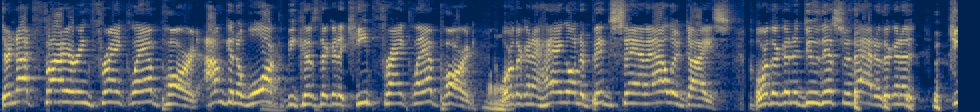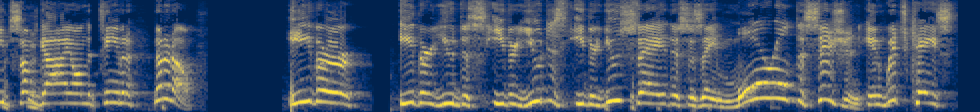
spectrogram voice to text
They're not firing Frank Lampard. I'm going to walk because they're going to keep Frank Lampard, or they're going to hang on to Big Sam Allardyce, or they're going to do this or that, or they're going to keep some guy on the team. And no, no, no. Either either you just either you just either you say this is a moral decision, in which case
